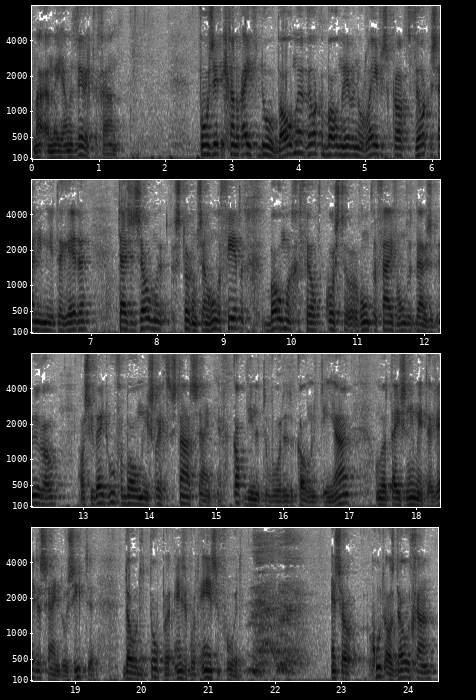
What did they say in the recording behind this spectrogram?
maar ermee aan het werk te gaan. Voorzitter, ik ga nog even door. Bomen. Welke bomen hebben nog levenskracht? Welke zijn niet meer te redden? Tijdens de zomerstorm zijn 140 bomen geveld, kosten rond de 500.000 euro. Als u weet hoeveel bomen in slechte staat zijn en gekapt dienen te worden de komende 10 jaar... omdat deze niet meer te redden zijn door ziekte, dode toppen enzovoort enzovoort... en zo goed als doodgaan,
